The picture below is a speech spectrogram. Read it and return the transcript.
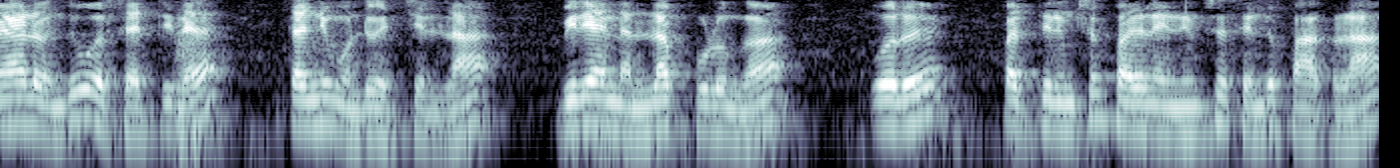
மேலே வந்து ஒரு சட்டியில் தண்ணி மொண்டு வச்சிடலாம். பிரியாணி நல்லா புழுங்கும் ஒரு பத்து நிமிஷம் பதினைந்து நிமிஷம் சென்று பார்க்கலாம்.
